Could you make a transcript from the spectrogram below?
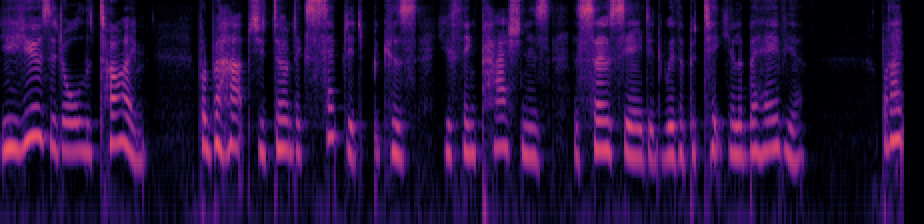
You use it all the time. But perhaps you don't accept it because you think passion is associated with a particular behavior. But I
